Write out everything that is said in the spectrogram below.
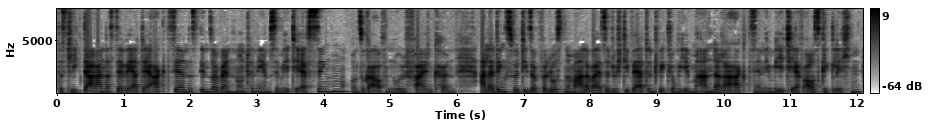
Das liegt daran, dass der Wert der Aktien des insolventen Unternehmens im ETF sinken und sogar auf Null fallen können. Allerdings wird dieser Verlust normalerweise durch die Wertentwicklung eben anderer Aktien im ETF ausgeglichen,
